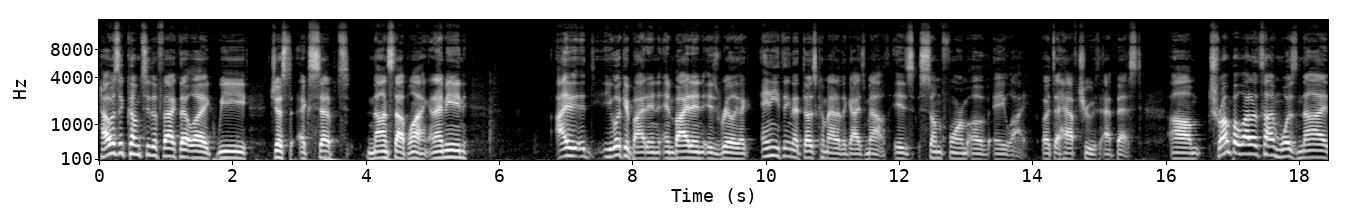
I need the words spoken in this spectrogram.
How has it come to the fact that like we just accept nonstop lying? And i mean I you look at Biden and Biden is really like anything that does come out of the guy's mouth is some form of a lie it's a half truth at best. Um, Trump a lot of the time was not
